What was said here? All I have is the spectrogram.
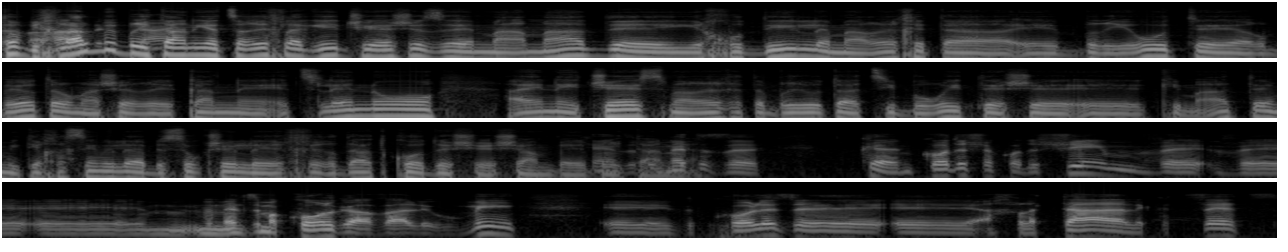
טוב, בכלל בבריטניה צריך להגיד שיש איזה מעמד אה, ייחודי למערכת הבריאות, אה, הרבה יותר מאשר אה, כאן אצלנו. ה-NHS, מערכת הבריאות הציבורית, שכמעט מתייחסים אליה בסוג של חרדת קודש שם בבריטניה. כן, זה באמת איזה, כן, קודש הקודשים, ובאמת זה מקור גאווה לאומי. וכל איזה החלטה לקצץ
